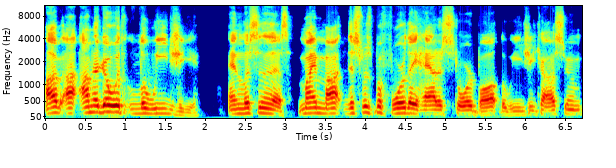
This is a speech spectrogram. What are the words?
I'm, I- I'm gonna go with Luigi. And listen to this. My mom. This was before they had a store bought Luigi costume.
